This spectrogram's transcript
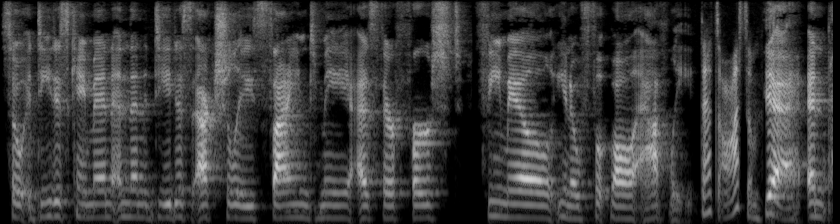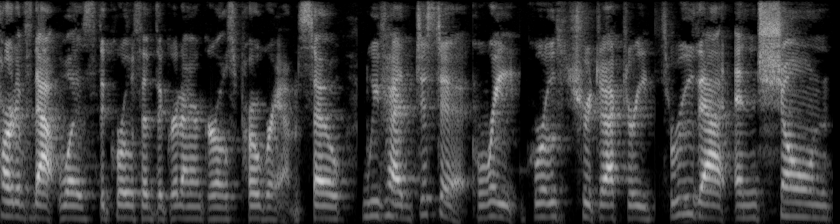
so Adidas came in, and then Adidas actually signed me as their first female, you know, football athlete. That's awesome. Yeah. And part of that was the growth of the Gridiron Girls program. So we've had just a great growth trajectory through that and shown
